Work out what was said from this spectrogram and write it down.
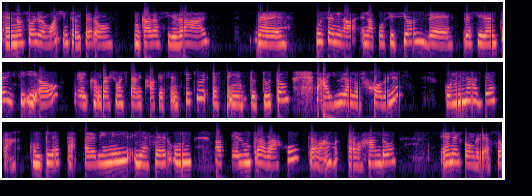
eh, no solo en Washington, pero en cada ciudad, me puse en la, en la posición de presidente y CEO del Congressional Hispanic Caucus Institute. Este instituto ayuda a los jóvenes con una beca completa para venir y hacer un papel, un trabajo, trabajando en el Congreso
